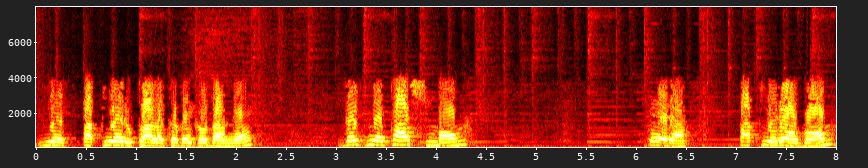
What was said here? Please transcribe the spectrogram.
jest papieru toaletowego dane. Wezmę taśmą teraz papierową,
